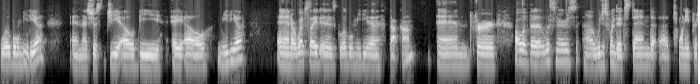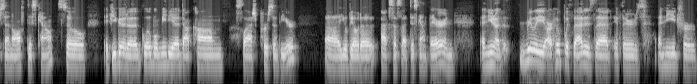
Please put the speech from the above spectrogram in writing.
GLBAL Media, and that's just G L B A L Media. And our website is glbalmedia.com. And for all of the listeners, uh, we just wanted to extend a 20% off discount. So if you go to glbalmedia.com slash persevere, uh, you'll be able to access that discount there. And, and, you know, really our hope with that is that if there's a need for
